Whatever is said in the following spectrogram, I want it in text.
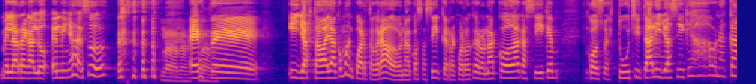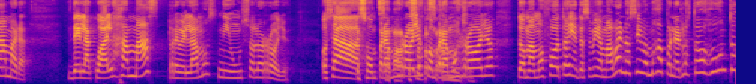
me la regaló el niño Jesús. Claro, este, Y yo estaba ya como en cuarto grado, una cosa así, que recuerdo que era una Kodak así que con su estuche y tal, y yo así que, ah, una cámara, de la cual jamás revelamos ni un solo rollo. O sea, compramos rollos, compramos rollos, tomamos fotos y entonces mi mamá, bueno, sí, vamos a ponerlos todos juntos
